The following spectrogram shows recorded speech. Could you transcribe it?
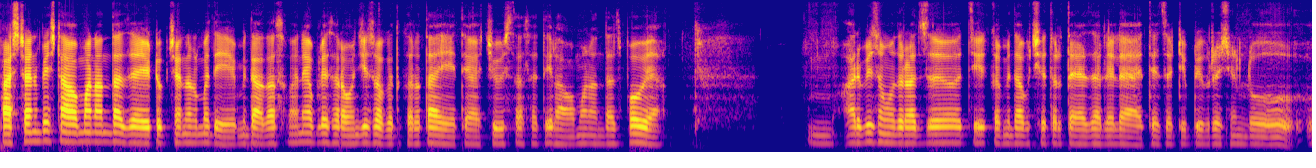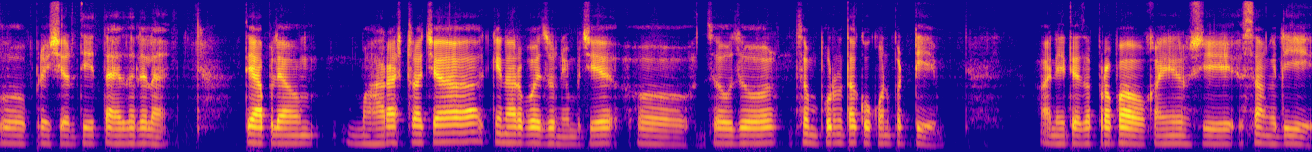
फास्ट अँड बेस्ट हवामान अंदाज या यूट्यूब चॅनलमध्ये मी दादा सुखाने आपले सर्वांचे स्वागत करत आहे. त्या चोवीस तासातील हवामान अंदाज पाहूया. अरबी समुद्राचं जे कमी दाब क्षेत्र तयार झालेलं आहे त्याचं टीप डिप्रेशन लो प्रेशर जे तयार झालेलं आहे ते आपल्या महाराष्ट्राच्या किनारबाजूने म्हणजे जवळजवळ संपूर्णतः कोकणपट्टी आहे. आणि त्याचा प्रभाव काही अशी सांगली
